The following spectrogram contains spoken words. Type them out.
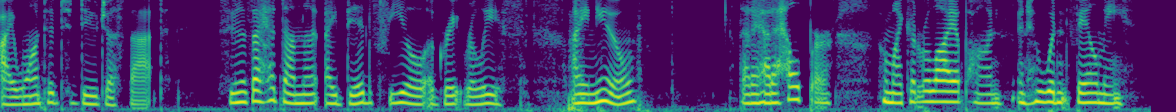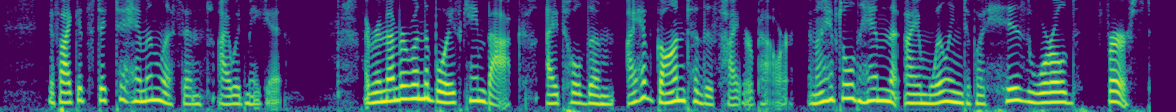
I wanted to do just that. As soon as I had done that, I did feel a great release. I knew that I had a helper whom I could rely upon and who wouldn't fail me. If I could stick to him and listen, I would make it. I remember when the boys came back, I told them, I have gone to this higher power, and I have told him that I am willing to put his world first,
